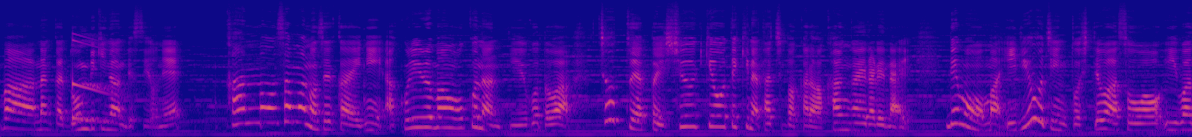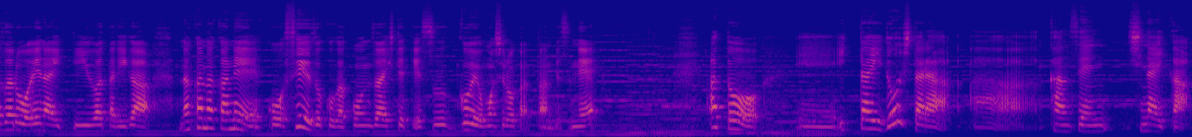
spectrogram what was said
まあなんかドン引きなんですよね。観音様の世界にアクリル板を置くなんていうことはちょっとやっぱり宗教的な立場からは考えられないでもまあ医療人としてはそう言わざるを得ないっていうあたりがなかなかねこう生族が混在しててすっごい面白かったんですね。あと、えー、一体どうしたらあ感染しないか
